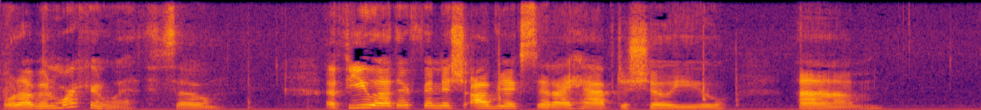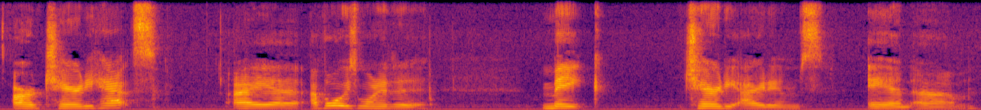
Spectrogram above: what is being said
what I've been working with. So a few other finished objects that I have to show you um, are charity hats. I uh, I've always wanted to make charity items and um,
